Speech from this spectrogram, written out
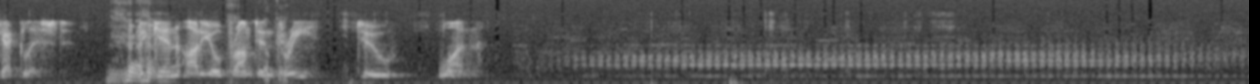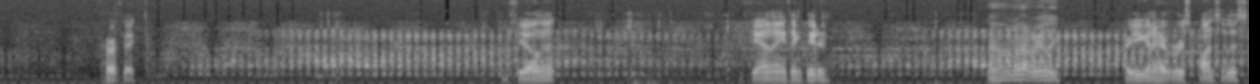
checklist. Begin audio prompt in Okay. three, two, one. Perfect. You feeling it? You feeling anything, Peter? No, not really. Are you gonna have a response to this?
